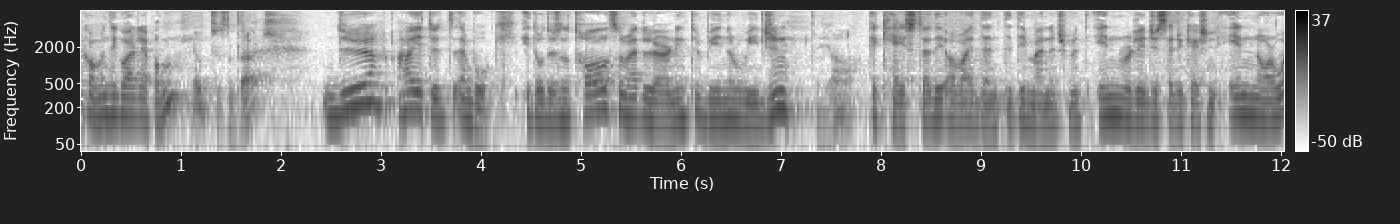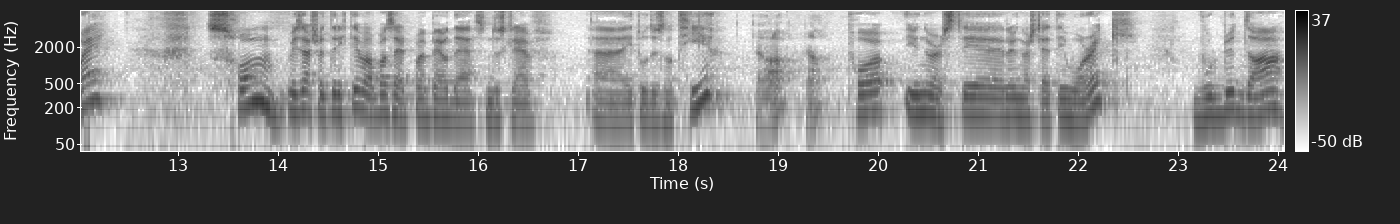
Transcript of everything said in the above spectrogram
Velkommen til KRLE-podden. Jo, tusen takk. Du har gitt ut en bok i 2012 som het 'Learning to be Norwegian'. Ja. A case study of identity management in religious education in Norway. Som, hvis jeg har skjønt det riktig, var basert på en ph.d. som du skrev eh, i 2010 Ja, ja. på eller universitetet i Warwick. Hvor du da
